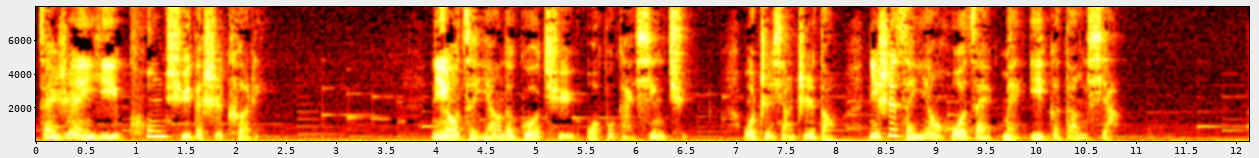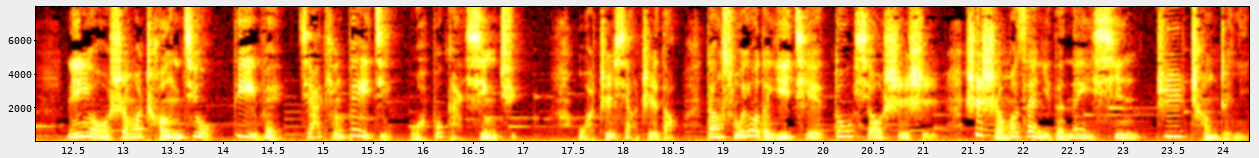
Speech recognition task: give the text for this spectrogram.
在任意空虚的时刻里？你有怎样的过去？我不感兴趣。我只想知道你是怎样活在每一个当下。你有什么成就、地位、家庭背景？我不感兴趣。我只想知道，当所有的一切都消逝时，是什么在你的内心支撑着你？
